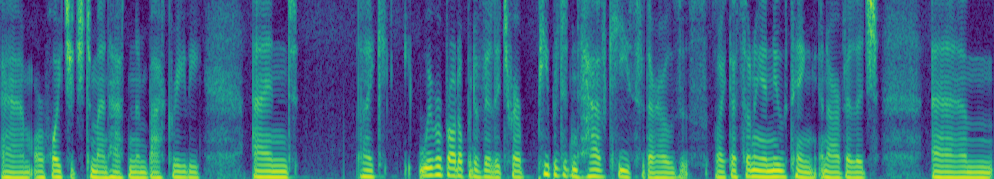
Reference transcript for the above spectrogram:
um, or Whitechurch to Manhattan and back, really. And like we were brought up in a village where people didn't have keys for their houses. Like that's only a new thing in our village. Um,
